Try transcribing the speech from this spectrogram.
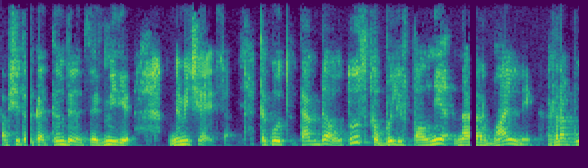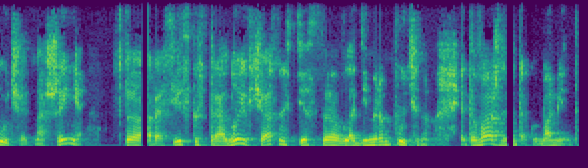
Вообще такая тенденция в мире намечается. Так вот, тогда у Туска были вполне нормальные рабочие отношения с российской страной, и в частности с Владимиром Путиным. Это важный такой момент.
